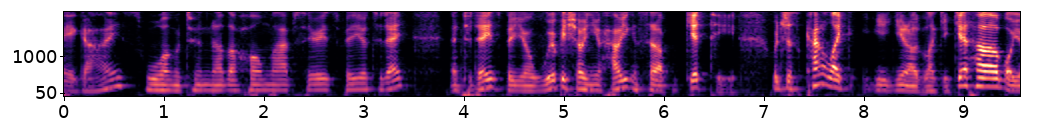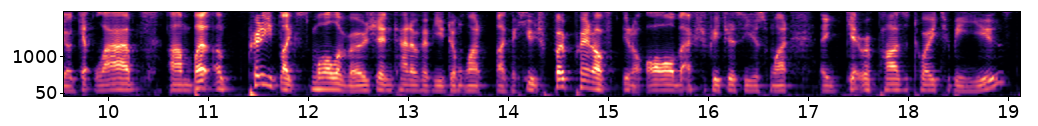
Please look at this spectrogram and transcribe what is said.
Hey guys, welcome to another Home Lab series video today. In today's video, we'll be showing you how you can set up Gitea, which is kind of like, you know, like your GitHub or your GitLab, um, but a pretty like smaller version, kind of if you don't want like a huge footprint of, you know, all the extra features, you just want a Git repository to be used.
